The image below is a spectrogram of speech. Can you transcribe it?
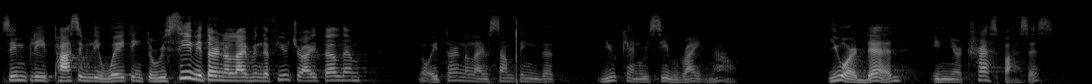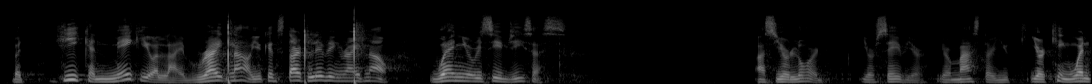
simply passively waiting to receive eternal life in the future, I tell them, no, eternal life is something that you can receive right now. You are dead in your trespasses, but He can make you alive right now. You can start living right now when you receive Jesus as your Lord, your Savior, your Master, you, your King. When,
